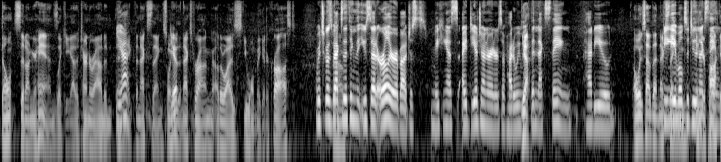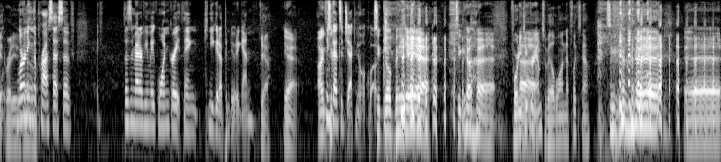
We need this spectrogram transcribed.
Don't sit on your hands. Like you got to turn around and, and Yeah. make the next thing. Swing Yep. to the next rung. Otherwise, you won't make it across. Which goes back to the thing that you said earlier about just making us idea generators of how do we make Yeah. the next thing? How do you Always have that next being thing able to do the next your thing? pocket, ready to learning go. the process of if, doesn't matter if you make one great thing, can you get up and do it again? yeah. Yeah. I think that's a Jack Newell quote. to go. ba- Yeah, to go. Uh, 42 Uh, grams available on Netflix now. Uh,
